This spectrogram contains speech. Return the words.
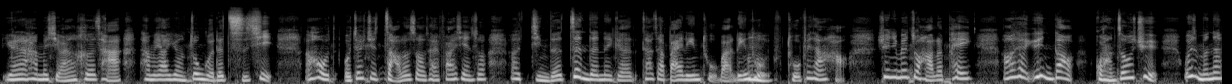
原来他们喜欢喝茶，他们要用中国的瓷器，然后我就去找的时候才发现说，呃，景德镇的那个它叫白领土吧，领土土非常好，所以那边做好了胚，然后要运到广州去。为什么呢？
